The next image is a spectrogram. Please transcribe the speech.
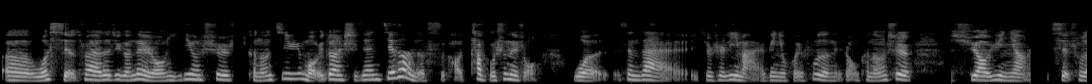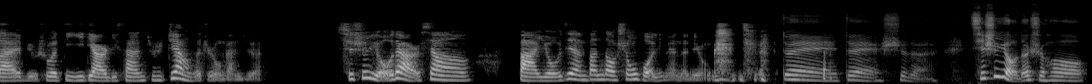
呃，我写出来的这个内容一定是可能基于某一段时间阶段的思考，它不是那种我现在就是立马给你回复的那种，可能是需要酝酿写出来。比如说第一、第二、第三，就是这样的这种感觉。其实有点像把邮件搬到生活里面的那种感觉。对对，是的。其实有的时候。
